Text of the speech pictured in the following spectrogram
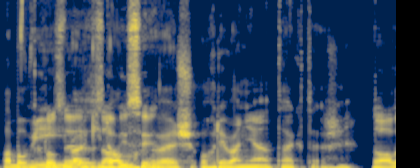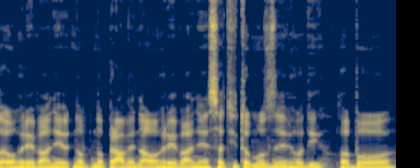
Lebo vy veľký dom, vieš, ohrievania a tak, takže... No ale ohrievanie, no, no práve na ohrievanie sa ti to moc nehodí, lebo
